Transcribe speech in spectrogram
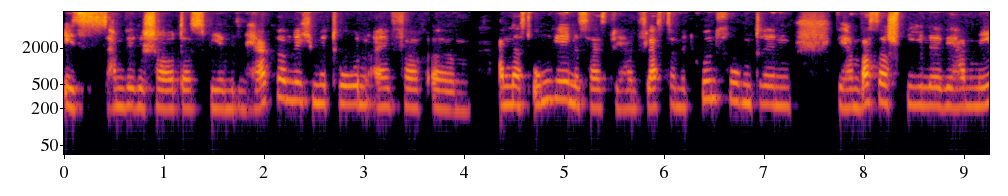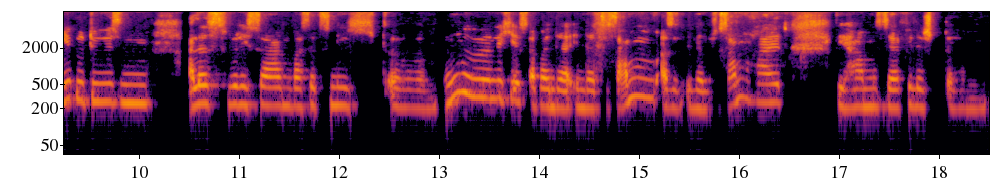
ist, haben wir geschaut, dass wir mit den herkömmlichen Methoden einfach ähm, anders umgehen. Das heißt, wir haben Pflaster mit Grünfugen drin, wir haben Wasserspiele, wir haben Nebeldüsen, alles würde ich sagen, was jetzt nicht äh, ungewöhnlich ist, aber in der in der Zusammen, also in dem Zusammenhalt. Wir haben sehr viele ähm,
